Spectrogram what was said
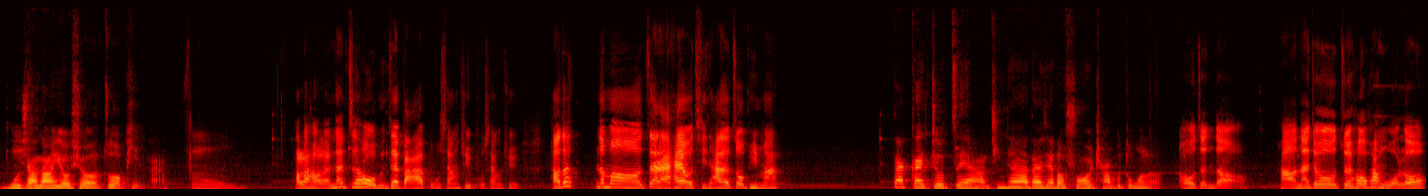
一部相当优秀的作品啦。嗯，好了好了，那之后我们再把它补上去，补上去。好的，那么再来还有其他的作品吗？大概就这样，其他的大家都说的差不多了。哦，真的哦，好，那就最后换我喽。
